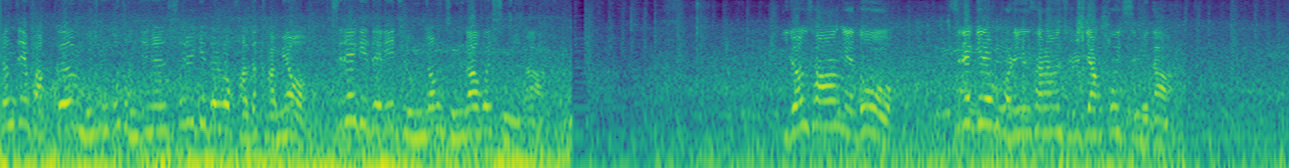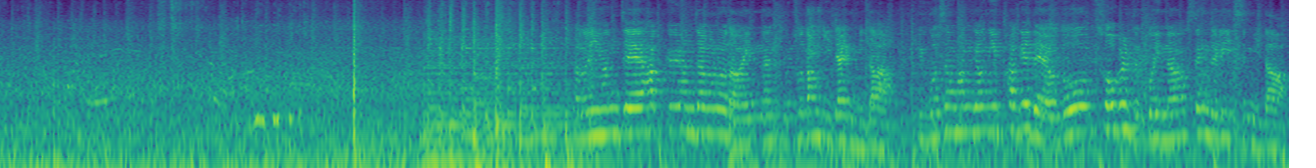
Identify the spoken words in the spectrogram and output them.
현재 밖은 무심코 던지는 쓰레기들로 가득하며 쓰레기들이 점점 증가하고 있습니다. 이런 상황에도 쓰레기를 버리는 사람은 줄지 않고 있습니다. 저는 현재 학교 현장으로 나와 있는 김소담 기자입니다. 이곳은 환경이 파괴되어도 수업을 듣고 있는 학생들이 있습니다.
